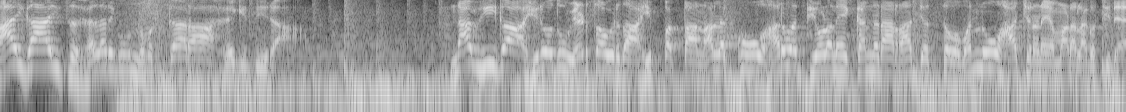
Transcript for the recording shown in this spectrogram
ಹಾಯ್ ಗಾಯ್ಸ್ ಎಲ್ಲರಿಗೂ ನಮಸ್ಕಾರ, ಹೇಗಿದ್ದೀರಾ? ನಾವೀಗ ಇರೋದು ಎರಡು ಸಾವಿರದ ಇಪ್ಪತ್ತ ನಾಲ್ಕು ಅರವತ್ತೇಳನೇ ಕನ್ನಡ ರಾಜ್ಯೋತ್ಸವವನ್ನು ಆಚರಣೆ ಮಾಡಲಾಗುತ್ತಿದೆ.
